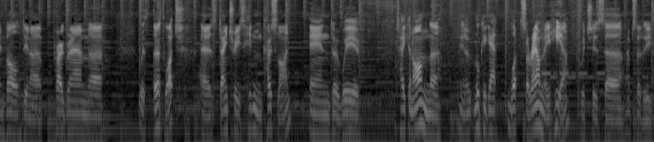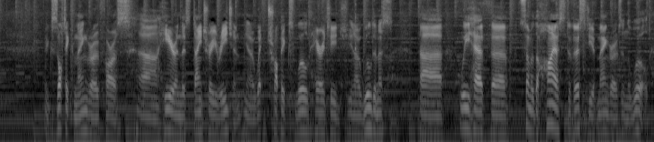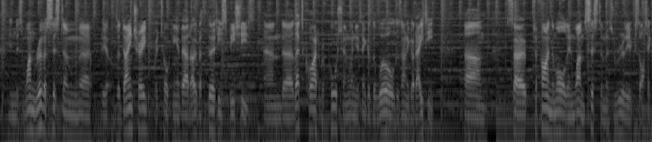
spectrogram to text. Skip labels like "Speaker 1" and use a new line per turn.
involved in a program uh, with Earthwatch as Daintree's hidden coastline, and uh, we've taken on the, you know, looking at what's around me here, which is uh, absolutely exotic mangrove forests uh, here in this Daintree region, you know, wet tropics, world heritage, you know, wilderness. We have uh, some of the highest diversity of mangroves in the world. In this one river system, uh, the Daintree, we're talking about over 30 species, and uh, that's quite a proportion when you think of the world has only got 80. Um, so to find them all in one system is really exotic.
